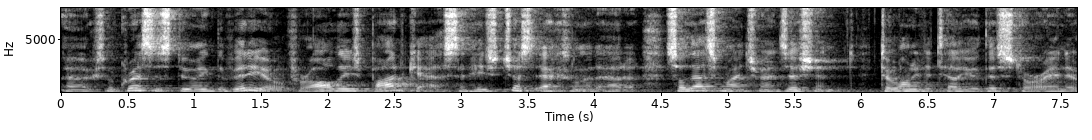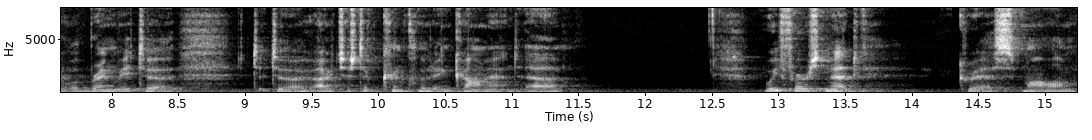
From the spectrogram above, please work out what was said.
uh, so Chris is doing the video for all these podcasts, and he's just excellent at it. So that's my transition to wanting to tell you this story, and it will bring me to, to, a, just a concluding comment. Uh, we first met Chris Mollum,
